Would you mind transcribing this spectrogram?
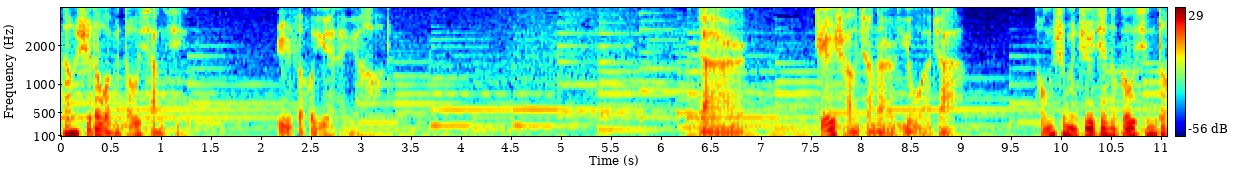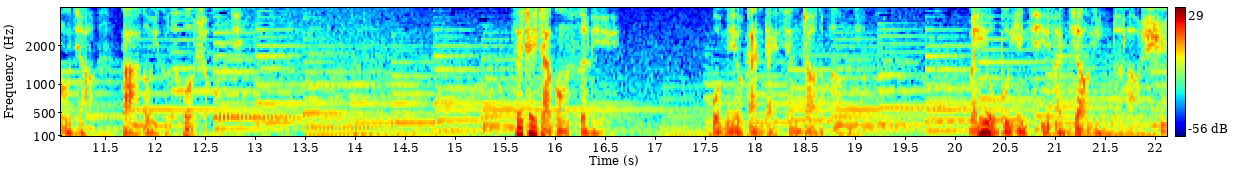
当时的我们都相信，日子会越来越好的。然而，职场上的尔虞我诈，同事们之间的勾心斗角，打斗一个措手不及。在这家公司里，我没有肝胆相照的朋友。没有不厌其烦教育你的老师，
